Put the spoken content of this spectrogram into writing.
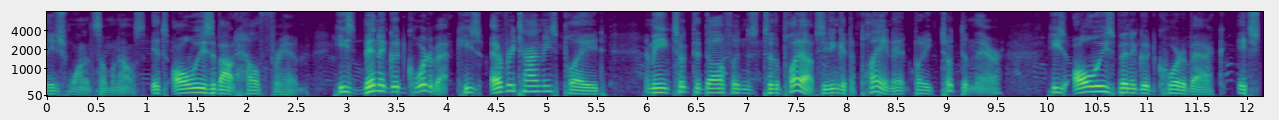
They just wanted someone else. It's always about health for him. He's been a good quarterback. He's every time he's played. I mean, he took the Dolphins to the playoffs. He didn't get to play in it, but he took them there. He's always been a good quarterback. It's,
